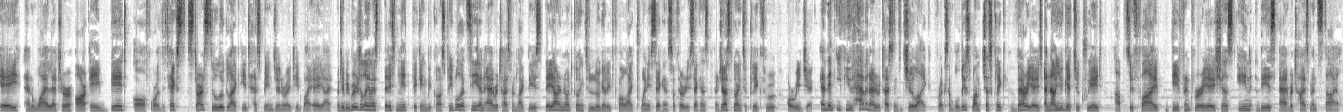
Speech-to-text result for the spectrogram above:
A and Y letter are a bit off or the text starts to look like it has been generated by AI. But to be brutally honest, that is nitpicking because people that see an advertisement like this, they are not going to look at it for like 20 seconds or 30 seconds. They're just going to click through or reject. And then if you have an advertisement that you like, for example this one, just click variate and now you get to create up to five different variations in this advertisement style.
